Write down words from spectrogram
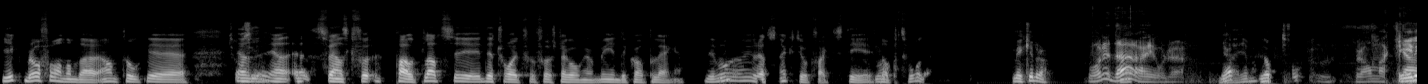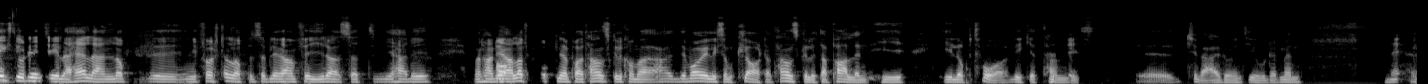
gick bra för honom där. Han tog eh, en, en, en, svensk för, pallplats i Detroit för första gången med Indycar på länge. Det var mm. ju rätt snyggt gjort faktiskt i ja. lopp två. Där. Mycket bra. Var det där han gjorde det? Ja, lopp två. Bra macka. Felix gjorde inte illa heller. Lopp, eh, I första loppet så blev han fyra, så att vi hade man hade ju alla förhoppningar på att han skulle komma. Det var ju liksom klart att han skulle ta pallen i, i lopp två, vilket han eh, tyvärr då inte gjorde. Men, Nej. Eh,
